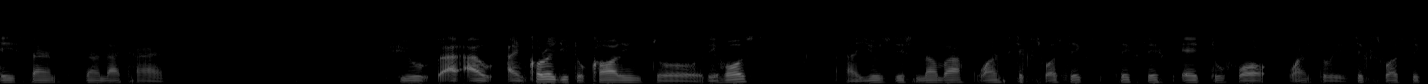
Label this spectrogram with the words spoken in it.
Eastern Standard Time. If you, I, I, I encourage you to call in to the host and use this number one six four six six six eight two four one three six four six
